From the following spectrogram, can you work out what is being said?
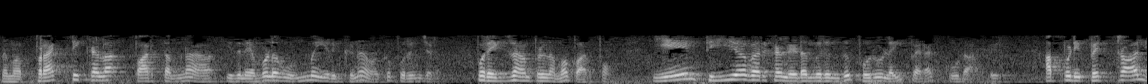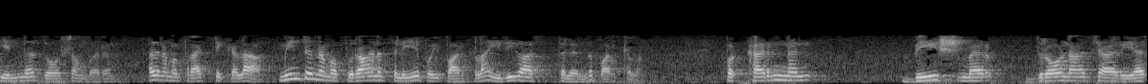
நம்ம பிராக்டிக்கலா பார்த்தோம்னா இதுல எவ்வளவு உண்மை இருக்குன்னு நமக்கு புரிஞ்சிடும். ஒரு எக்ஸாம்பிள் நம்ம பார்ப்போம். ஏன் தீயவர்களிடமிருந்து பொருளை பெறக்கூடாது? அப்படி பெற்றால் என்ன தோஷம் வரும்? அது நம்ம பிராக்டிக்கலா மீண்டும் நம்ம புராணத்திலேயே போய் பார்க்கலாம் இதிகாசத்திலிருந்து பார்க்கலாம். இப்ப கர்ணன் பீஷ்மர் துரோணாச்சாரியர்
